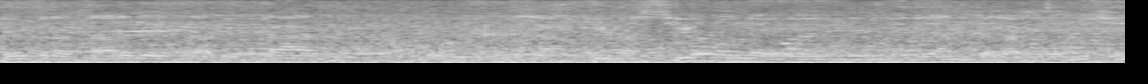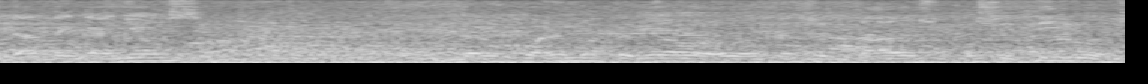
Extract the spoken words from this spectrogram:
de tratar de erradicar estimaciones mediante la publicidad engañosa, de los cuales hemos tenido resultados positivos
